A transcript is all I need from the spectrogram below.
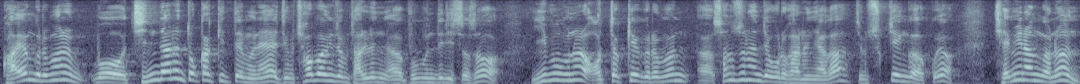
과연 그러면 뭐 진단은 똑같기 때문에 지금 처방이 좀 다른 어, 부분들이 있어서 이 부분을 어떻게 그러면 어, 선순환적으로 가느냐가 지금 숙제인 것 같고요. 재미난 거는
